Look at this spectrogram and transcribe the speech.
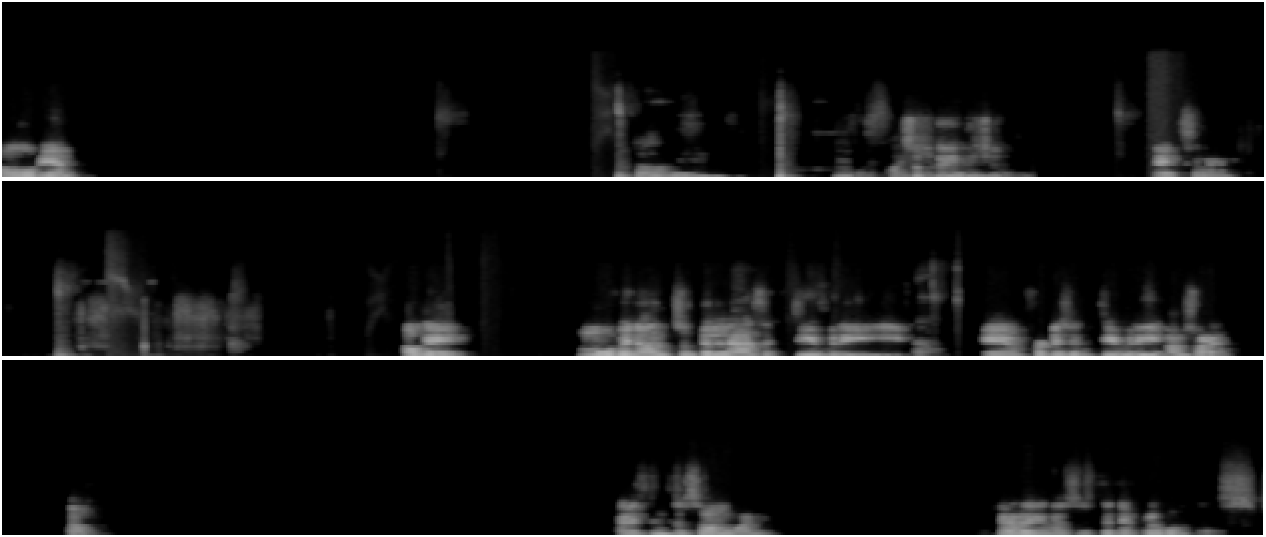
¿Todo bien? Todo bien. It's okay, teacher. Excellent. Okay, moving on to the last activity. And for this activity, I'm sorry? No? I listened to someone. Que no se tiene preguntas.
